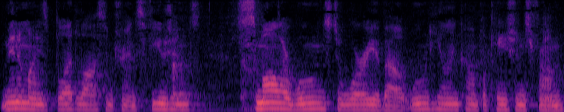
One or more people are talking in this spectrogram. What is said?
minimize blood loss and transfusions, smaller wounds to worry about wound healing complications from.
